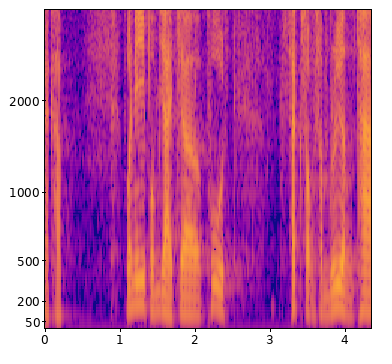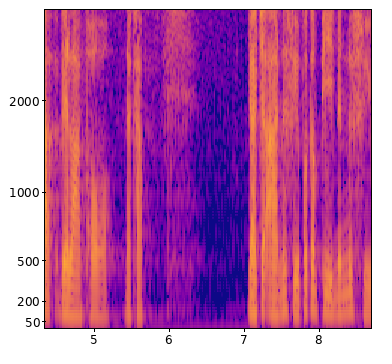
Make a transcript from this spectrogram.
นะครับ วันนี้ผมอยากจะพูดสักสองสาเรื่องถ้าเวลาพอนะครับ อยากจะอ่านหนังสือพระคัมภีร์ในหนังสือ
